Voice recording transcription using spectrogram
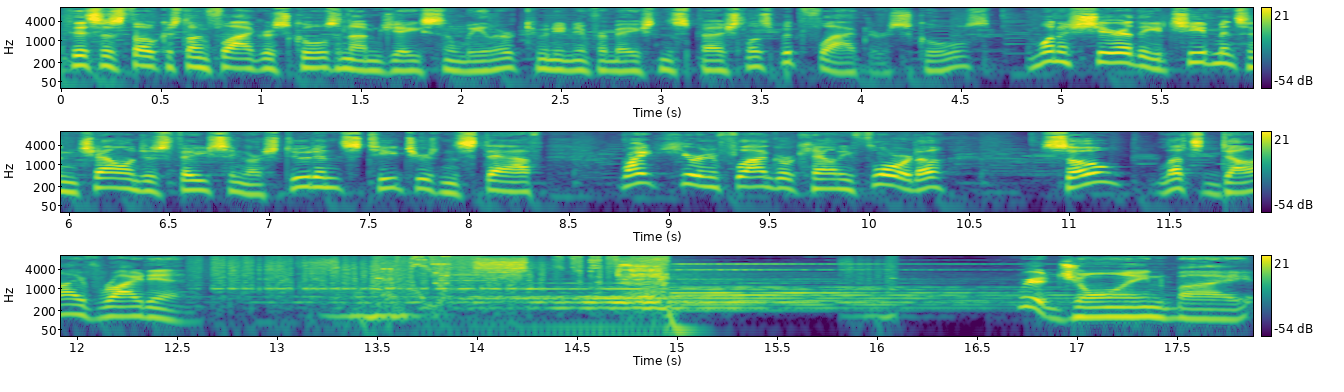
This is focused on Flagler Schools, and I'm Jason Wheeler, Community Information Specialist with Flagler Schools. I want to share the achievements and challenges facing our students, teachers, and staff right here in Flagler County, Florida. So let's dive right in. We're joined by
